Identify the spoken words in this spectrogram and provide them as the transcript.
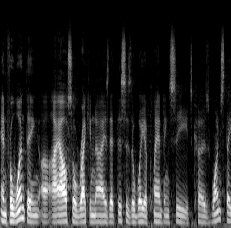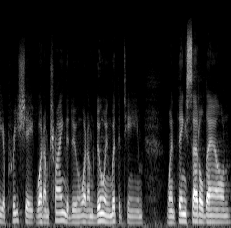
and for one thing, uh, I also recognize that this is a way of planting seeds because once they appreciate what I'm trying to do and what I'm doing with the team, when things settle down,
